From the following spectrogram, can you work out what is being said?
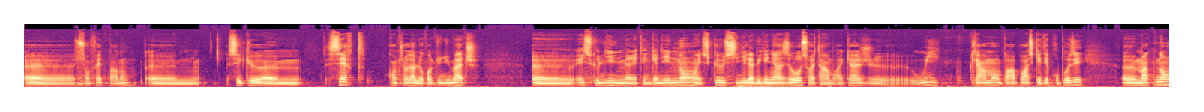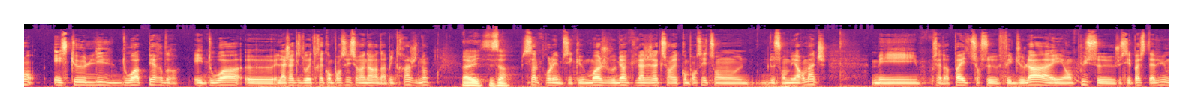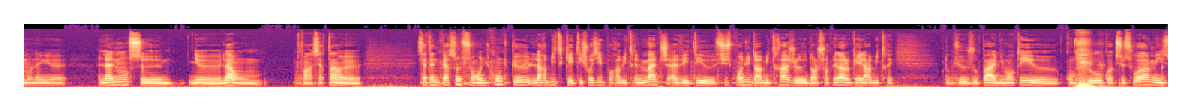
euh, sont faites, pardon. Euh, c'est que, euh, certes, quand tu regardes le contenu du match, euh, est-ce que Lille méritait de gagner? Non. Est-ce que si Lille avait gagné 1-0, ça aurait été un braquage? Euh, Oui, clairement, par rapport à ce qui a été proposé. Euh, maintenant, est-ce que Lille doit perdre et doit l'Ajax doit être récompensé sur un heure d'arbitrage? Non. Bah oui, c'est ça. C'est ça le problème, c'est que moi je veux bien que l'Ajax soit récompensé de son, de son meilleur match, mais ça doit pas être sur ce fait de jeu là. Et en plus, je sais pas si tu as vu, mais on a eu l'annonce, là, on, enfin certains, certaines personnes se sont rendues compte que l'arbitre qui a été choisi pour arbitrer le match avait été euh, suspendu d'arbitrage euh, dans le championnat dans lequel il arbitrait. Donc je ne veux pas alimenter euh, complot, quoi que ce soit, mais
